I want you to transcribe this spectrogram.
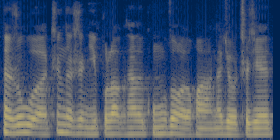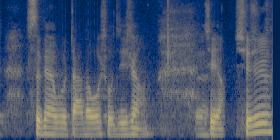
那如果真的是你 block 他的工作的话，那就直接 Skype 打到我手机上，这样。其实。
